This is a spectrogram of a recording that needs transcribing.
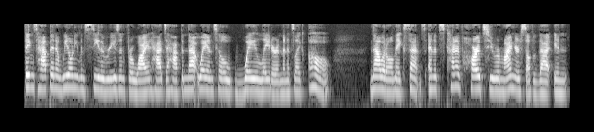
things happen and we don't even see the reason for why it had to happen that way until way later. And then it's like, oh, now it all makes sense. And it's kind of hard to remind yourself of that in,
